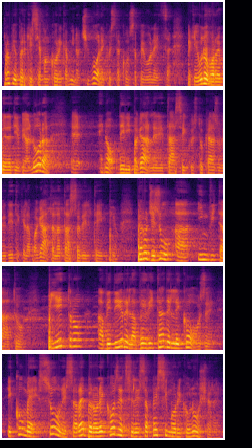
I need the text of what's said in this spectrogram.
proprio perché siamo ancora in cammino, ci vuole questa consapevolezza, perché uno vorrebbe dirmi allora, eh, eh no, devi pagarle le tasse, in questo caso vedete che l'ha pagata la tassa del Tempio, però Gesù ha invitato Pietro a vedere la verità delle cose e come sono e sarebbero le cose se le sapessimo riconoscere.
